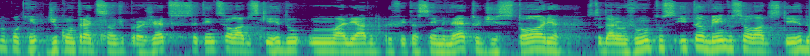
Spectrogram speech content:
Um pouquinho de contradição de projetos. Você tem do seu lado esquerdo um aliado do prefeito Assemi Neto, de história, estudaram juntos, e também do seu lado esquerdo,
